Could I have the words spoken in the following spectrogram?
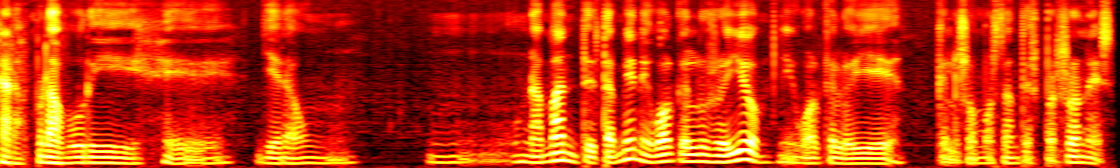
Cara Bradbury eh, y era un, un, amante también igual que lo soy yo igual que lo que lo somos tantas personas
